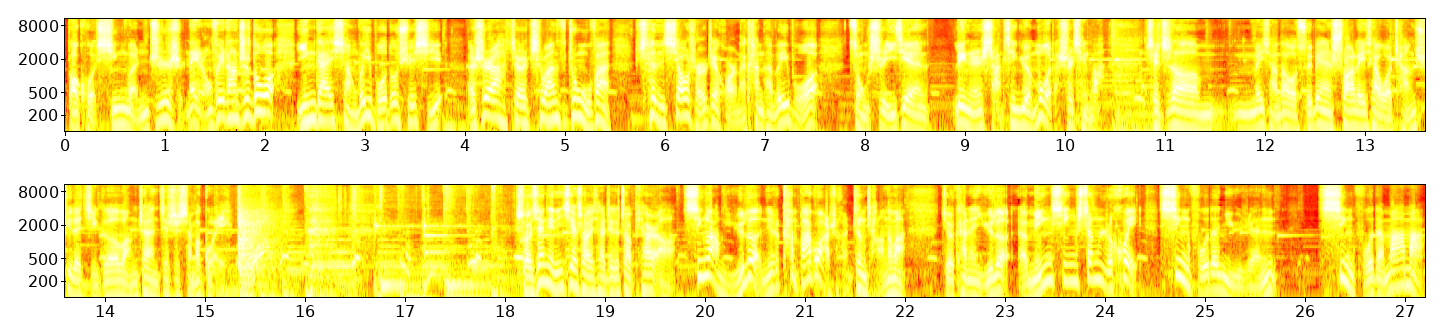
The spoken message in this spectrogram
包括新闻知识内容非常之多，应该向微博多学习。呃，是啊，这吃完中午饭，趁消食这会儿呢，看看微博，总是一件令人赏心悦目的事情嘛。谁知道没？想到我随便刷了一下我常去的几个网站，这是什么鬼？首先给您介绍一下这个照片啊，新浪娱乐，你说看八卦是很正常的嘛，就是看那娱乐，呃，明星生日会，幸福的女人。幸福的妈妈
